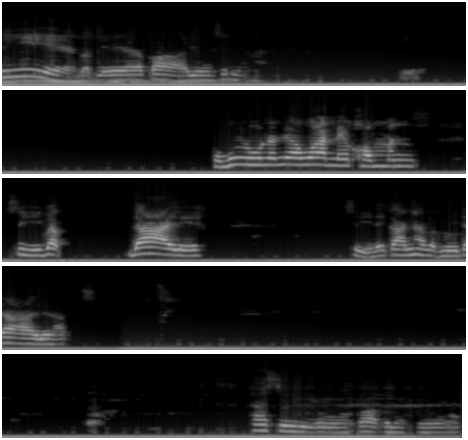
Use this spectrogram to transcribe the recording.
นี่แบบนี้แล้วก็โยงเส้นมาผมเพิ่งรู้นะเนี่ยว่าในคอมมันสีแบบได้เลย สีในการทำแบบนี้ได้เลยนะถ้าซูริโอก็เป็นแบบนี้นะ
